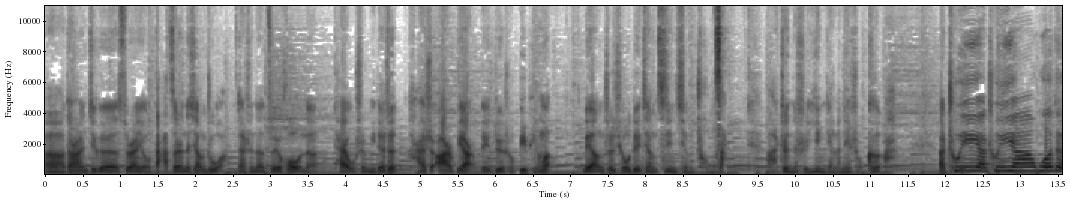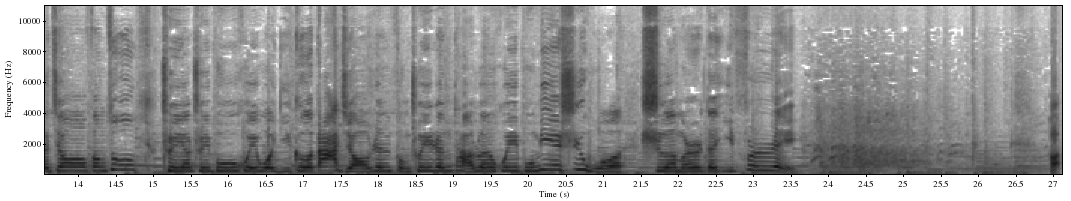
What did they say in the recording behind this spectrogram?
啊，当然这个虽然有大自然的相助啊，但是呢，最后呢，泰晤士米德镇还是二比二被对手逼平了，两支球队将进行重赛。啊，真的是应验了那首歌啊。啊，吹呀吹呀，我的脚放纵，吹呀吹不回我一个大脚，任风吹，任它乱，会不灭是我射门的一份儿哎。好，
